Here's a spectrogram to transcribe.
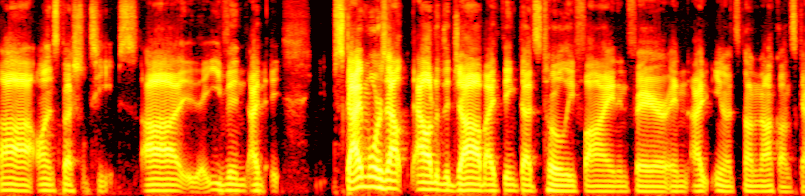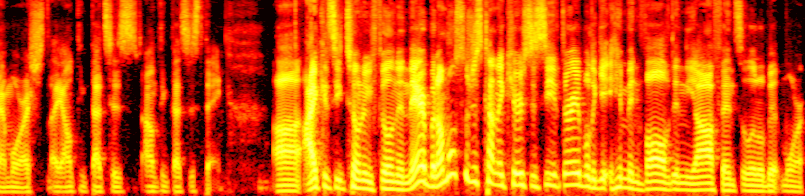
uh, on special teams. Uh, even I, Skyy Moore's out out of the job. I think that's totally fine and fair. And I, you know, it's not a knock on Skyy Moore. I, just, I don't think that's his. I don't think that's his thing. Uh, I could see Toney filling in there, but I'm also just kind of curious to see if they're able to get him involved in the offense a little bit more.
